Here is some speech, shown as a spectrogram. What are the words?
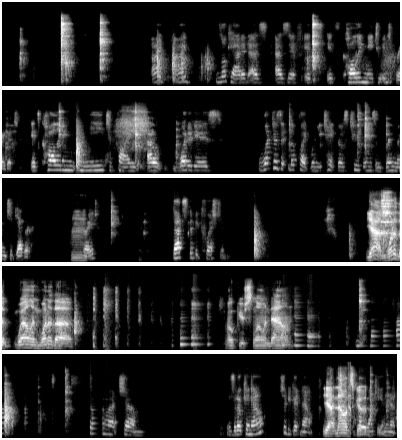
i i look at it as as if it's it's calling me to integrate it it's calling me to find out what it is what does it look like when you take those two things and bring them together mm. right that's the big question yeah and one of the well and one of the hope you're slowing down so much. Um, is it okay now? Should be good now. Yeah, now it's good. Wonky internet.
